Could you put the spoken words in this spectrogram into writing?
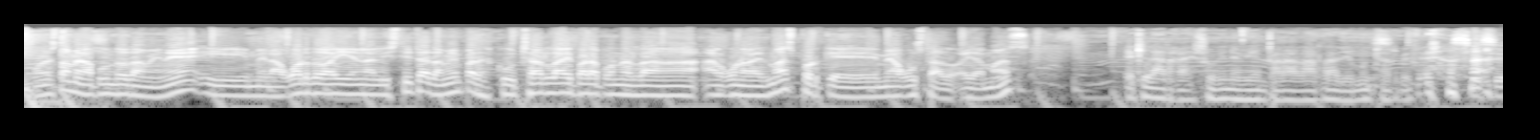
Bueno, esta me la apunto también, ¿eh? Y me la guardo ahí en la listita también para escucharla y para ponerla alguna vez más porque me ha gustado. Y además, es larga, eso viene bien para la radio muchas veces. Sí, sí.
